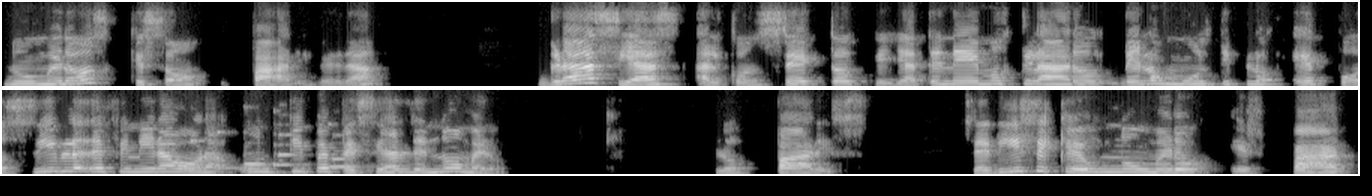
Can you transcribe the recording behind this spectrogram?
Números que son pares, ¿verdad? Gracias al concepto que ya tenemos claro de los múltiplos, es posible definir ahora un tipo especial de número, los pares. Se dice que un número es par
